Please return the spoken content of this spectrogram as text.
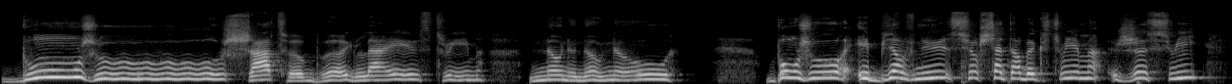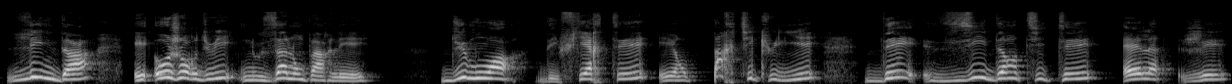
Bonjour, Chatterbug Livestream. No, no, no, no. Bonjour et bienvenue sur Chatterbug Stream. Je suis Linda et aujourd'hui nous allons parler du mois des fiertés et en particulier des identités LGBTQ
